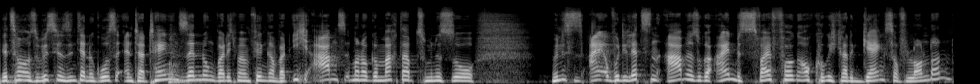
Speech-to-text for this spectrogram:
jetzt mal so ein bisschen, sind ja eine große Entertainment-Sendung, weil ich mal empfehlen kann, was ich abends immer noch gemacht habe, zumindest so, mindestens ein, obwohl die letzten Abende sogar ein bis zwei Folgen auch, gucke ich gerade Gangs of London.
